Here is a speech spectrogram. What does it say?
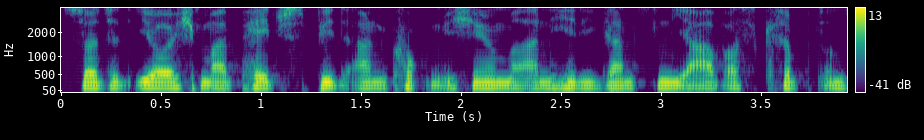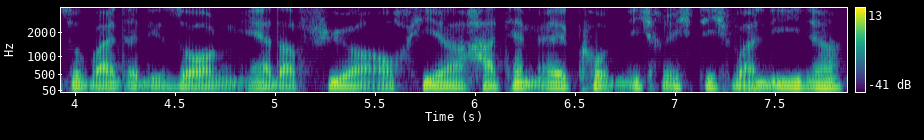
Solltet ihr euch mal PageSpeed angucken. Ich nehme mal an, hier die ganzen JavaScript und so weiter, die sorgen eher dafür. Auch hier HTML-Code nicht richtig valide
